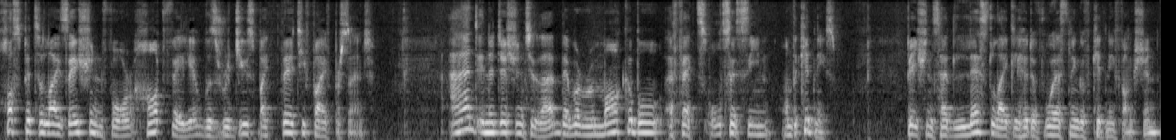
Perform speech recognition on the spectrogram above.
hospitalization for heart failure was reduced by 35%. And in addition to that, there were remarkable effects also seen on the kidneys. patients had less likelihood of worsening of kidney function,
